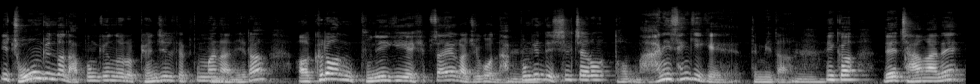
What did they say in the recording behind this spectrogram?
이 좋은 균도 나쁜 균으로 변질될 뿐만 음. 아니라 어, 그런 분위기에 휩싸여 가지고 나쁜 음. 균들이 실제로 더 많이 생기게 됩니다. 음. 그러니까 내 장 안에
